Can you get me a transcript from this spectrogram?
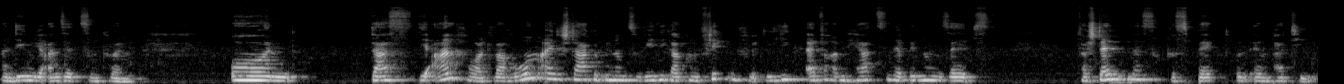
an dem wir ansetzen können. Und dass die Antwort, warum eine starke Bindung zu weniger Konflikten führt, die liegt einfach im Herzen der Bindung selbst. Verständnis, Respekt und Empathie.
